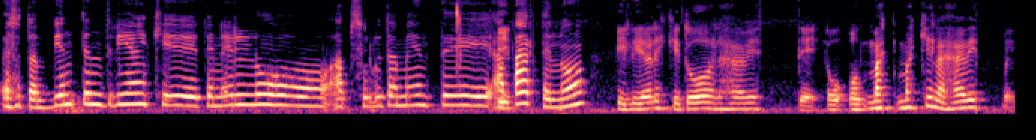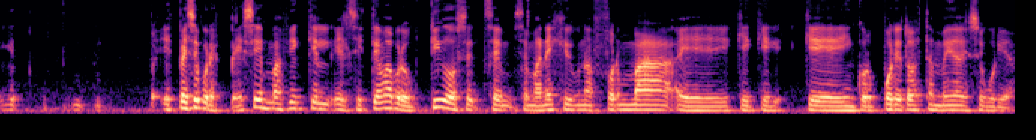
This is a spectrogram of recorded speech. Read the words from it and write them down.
Eso también tendrían que tenerlo absolutamente aparte, ¿no? El ideal es que todas las aves, o, más, más que las aves, especie por especie, es más bien que el, sistema productivo se, se, maneje de una forma eh, que, que, que incorpore todas estas medidas de seguridad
